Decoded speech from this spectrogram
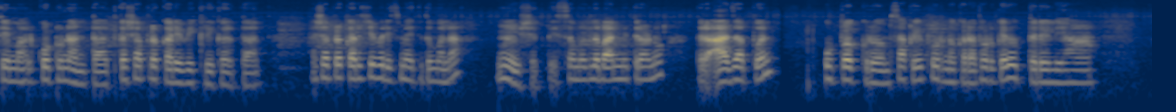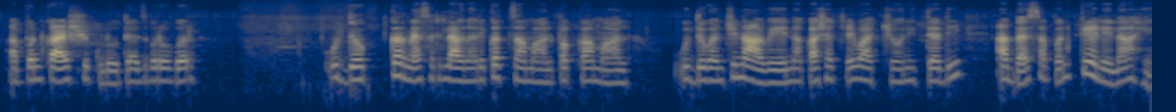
ते माल कुठून आणतात कशा प्रकारे विक्री करतात अशा प्रकारची बरीच माहिती तुम्हाला मिळू शकते. समजलं बालमित्रांनो? तर आज आपण उपक्रम साखळी पूर्ण करा थोडक्यात उत्तरे लिहा. आपण काय शिकलो? त्याचबरोबर उद्योग करण्यासाठी लागणारे कच्चा माल पक्का माल उद्योगांची नावे नकाशाचे वाचन इत्यादी अभ्यास आपण केलेला आहे.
